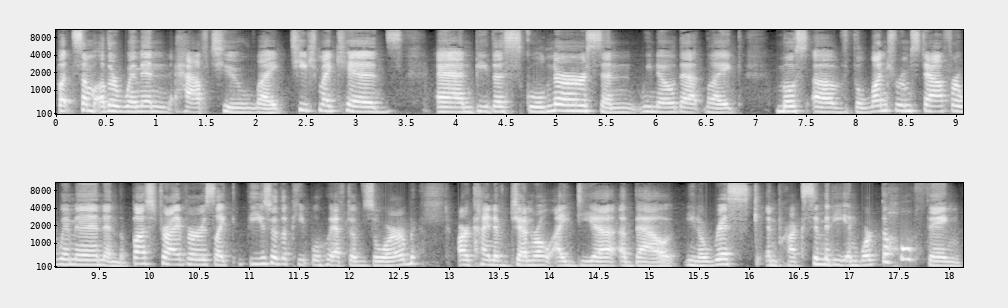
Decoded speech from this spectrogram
but some other women have to like teach my kids and be the school nurse. And we know that like most of the lunchroom staff are women and the bus drivers. Like these are the people who have to absorb our kind of general idea about you know risk and proximity and work the whole thing.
